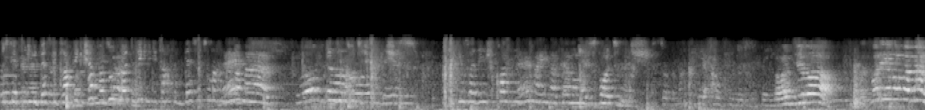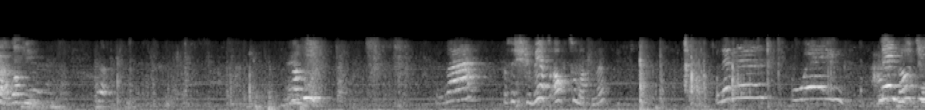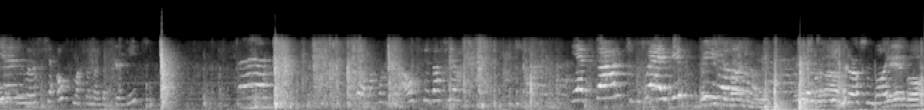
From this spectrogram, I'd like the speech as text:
Das ist jetzt nicht die beste Grafik. Ich habe versucht, Leute wirklich die Grafik besser zu machen, aber irgendwie konnte ich gar nicht. Beziehungsweise ich konnte es wollte nicht. So, dann machen wir auf. Angela! Sophie, Was? Das ist schwer jetzt aufzumachen, ne? Little Wayne. Ach, Leute, wenn man das hier aufmacht, wenn man das hier sieht. So, mach mal hier auf hier das hier. Jetzt kommt Crazy Fear. Crazy Fear Girls and Boys. So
